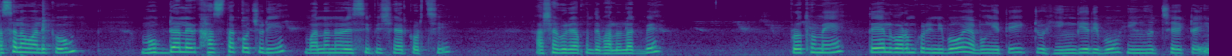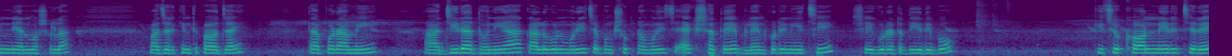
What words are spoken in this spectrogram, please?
আসসালামু আলাইকুম। মুগ ডালের খাস্তা কচুরি বানানোর রেসিপি শেয়ার করছি। আশা করি আপনাদের ভালো লাগবে। প্রথমে তেল গরম করে নিব এবং এতে একটু হিং দিয়ে দিব। হিং হচ্ছে একটা ইন্ডিয়ান মশলা, বাজারে কিনতে পাওয়া যায়। তারপর আমি জিরা, ধনিয়া, কালো গোলমরিচ এবং শুকনো মরিচ একসাথে ব্লেন্ড করে নিয়েছি। সেই গুঁড়োটা দিয়ে দেব। কিছুক্ষণ নেড়ে চেড়ে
